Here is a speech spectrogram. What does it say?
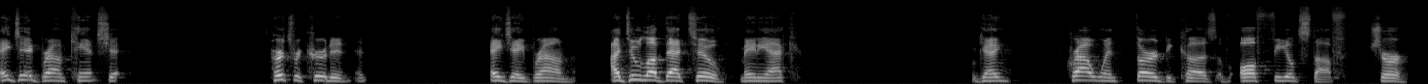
AJ Brown can't shit. Hurts recruited AJ Brown. I do love that too, Maniac. Okay. Crowd went third because of off field stuff. Sure.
